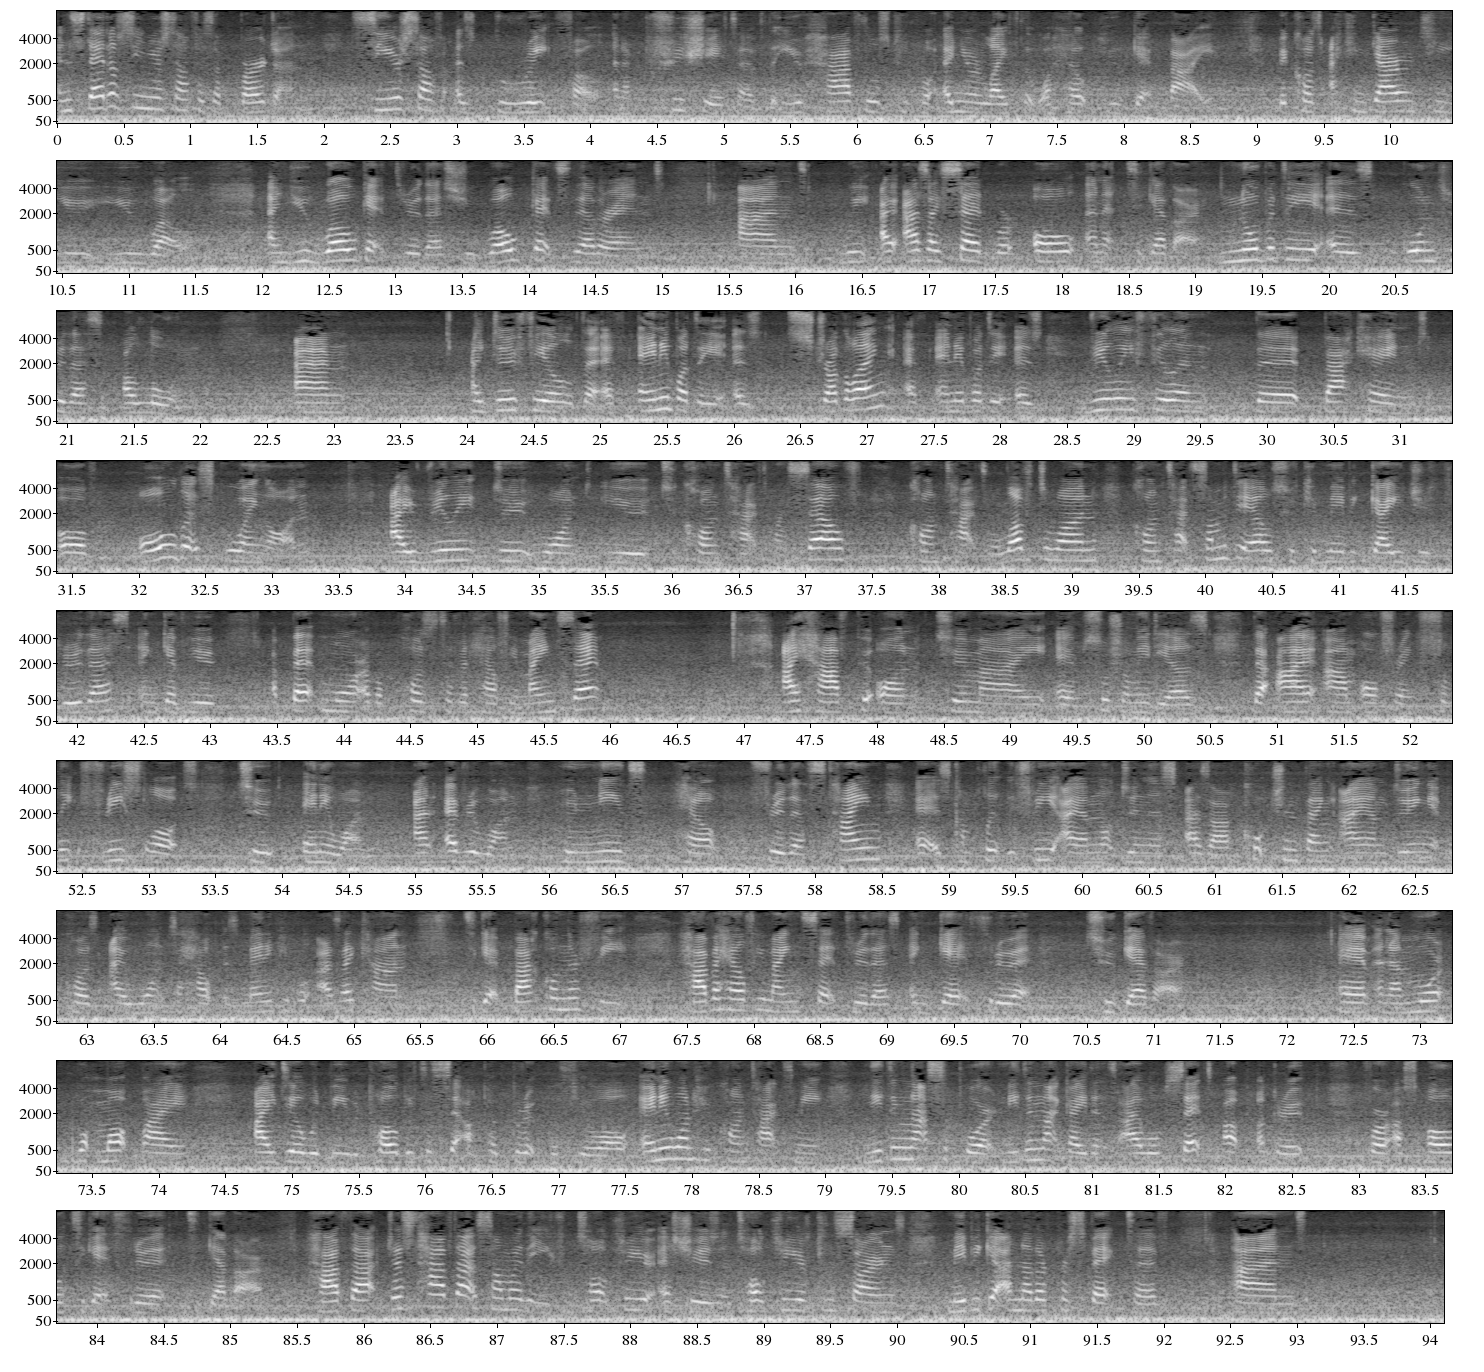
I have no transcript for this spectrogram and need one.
Instead of seeing yourself as a burden, see yourself as grateful and appreciative that you have those people in your life that will help you get by. Because I can guarantee you you will. And you will get through this. You will get to the other end. And we I, as I said we're all in it together. Nobody is going through this alone. And I do feel that if anybody is struggling if anybody is really feeling the back end of all that's going on, I really do want you to contact myself, contact a loved one, contact somebody else who could maybe guide you through this and give you a bit more of a positive and healthy mindset. I have put on to my um, social medias that I am offering free, free slots to anyone and everyone who needs help through this time. It is completely free. I am not doing this as a coaching thing. I am doing it because I want to help as many people as I can to get back on their feet, have a healthy mindset through this, and get through it together. Um, and I'm more what my ideal would be would probably be to set up a group with you all. Anyone who contacts me needing that support, needing that guidance, I will set up a group for us all to get through it together. Have that, just have that somewhere that you can talk through your issues and talk through your concerns, maybe get another perspective and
